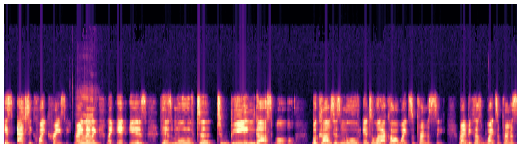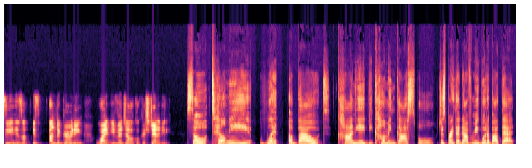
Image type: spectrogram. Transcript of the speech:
is actually quite crazy, right? Mm. Like, like, like it is his move to to being gospel becomes his move into what I call white supremacy, right? Because white supremacy is a, is undergirding white evangelical Christianity. So tell me what about Kanye becoming gospel? Just break that down for me. What about that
